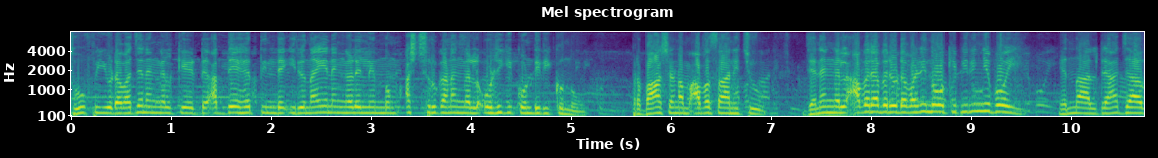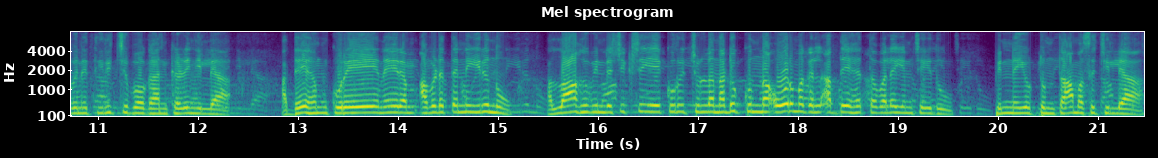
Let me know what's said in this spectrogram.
സൂഫിയുടെ വചനങ്ങൾ കേട്ട് അദ്ദേഹത്തിന്റെ ഇരുനയനങ്ങളിൽ നിന്നും അശ്രുഗണങ്ങൾ ഒഴുകിക്കൊണ്ടിരിക്കുന്നു. പ്രഭാഷണം അവസാനിച്ചു. ജനങ്ങൾ അവരവരുടെ വഴി നോക്കി പിരിഞ്ഞുപോയി. എന്നാൽ രാജാവിന് തിരിച്ചു പോകാൻ കഴിഞ്ഞില്ല. അദ്ദേഹം കുറേ നേരം അവിടെ തന്നെ ഇരുന്നു. അള്ളാഹുവിന്റെ ശിക്ഷയെക്കുറിച്ചുള്ള നടുക്കുന്ന ഓർമ്മകൾ അദ്ദേഹത്തെ വലയം ചെയ്തു. പിന്നെയൊട്ടും താമസിച്ചില്ല.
